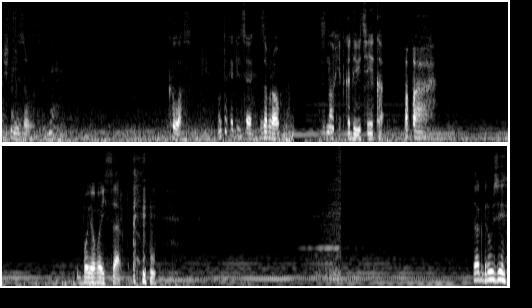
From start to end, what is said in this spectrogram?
Точно не золото. Ні. Клас. Ну таке кільце забрав. Знахідка, дивіться, яка. Опа! Бойовий серп. Так, друзі,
